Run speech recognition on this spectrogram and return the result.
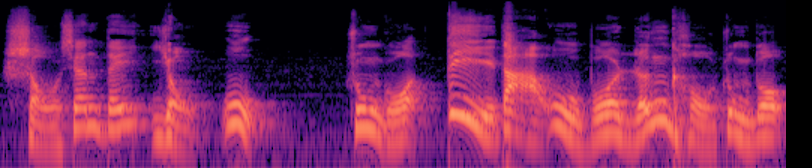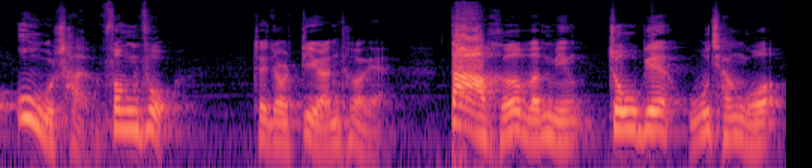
首先得有物。中国地大物博，人口众多，物产丰富。这就是地缘特点，大河文明周边无强国，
